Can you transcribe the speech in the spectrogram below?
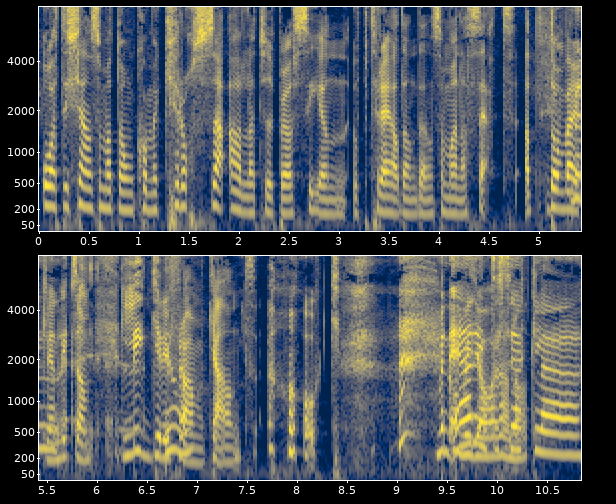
Och att det känns som att de kommer krossa alla typer av scenuppträdanden som man har sett. Att de verkligen Men, liksom ligger i ja. framkant. Och, Men är det inte så jäkla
